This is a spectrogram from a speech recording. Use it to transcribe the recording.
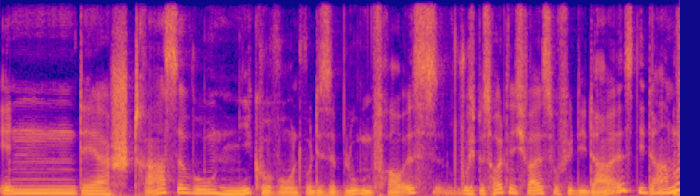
in der Straße, wo Nico wohnt, wo diese Blumenfrau ist, wo ich bis heute nicht weiß, wofür die da ist, die Dame.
